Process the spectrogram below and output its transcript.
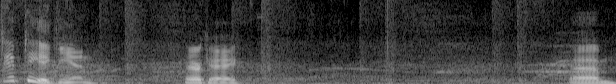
That's empty again. Okay. Um.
